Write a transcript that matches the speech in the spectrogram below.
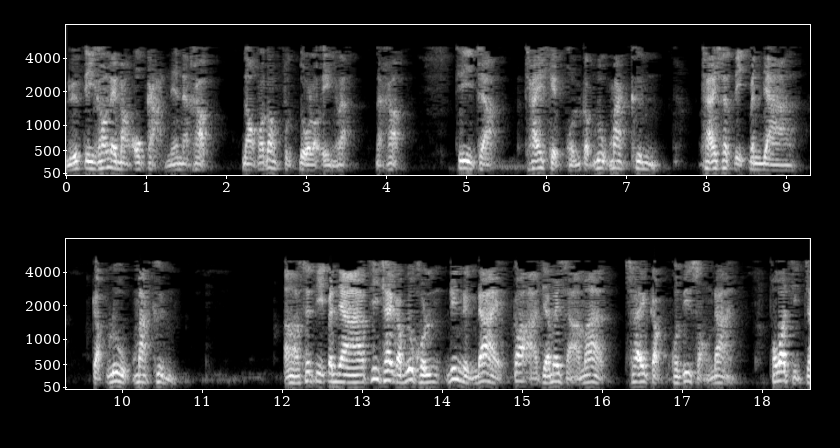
หรือตีเขาในบางโอกาสเนี่ยนะครับ เราก็ต้องฝึกตัวเราเองละนะครับ ที่จะใช้เหตุผลกับลูกมากขึ้น ใช้สติปัญญากับลูกมากขึ้นสติปัญญาที่ใช้กับลูกคนที่หนึ่งได้ ก็อาจจะไม่สามารถใช้กับคนที่สองได้ เพราะว่าจิตใจ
